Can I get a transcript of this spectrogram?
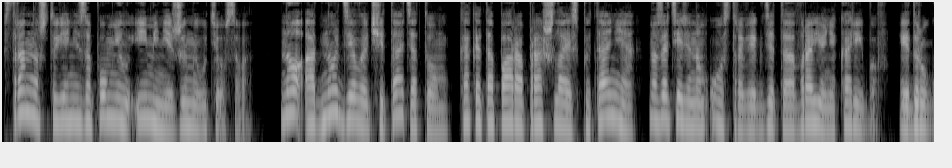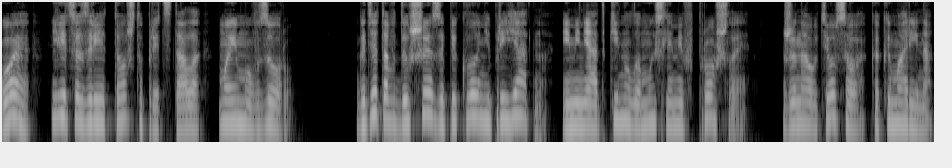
Странно, что я не запомнил имени жены Утесова. Но одно дело читать о том, как эта пара прошла испытания на затерянном острове где-то в районе Карибов, и другое — лицезреть то, что предстало моему взору. Где-то в душе запекло неприятно, и меня откинуло мыслями в прошлое. Жена Утесова, как и Марина,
